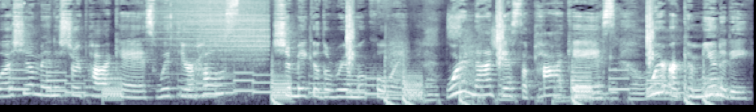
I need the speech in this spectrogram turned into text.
What's Your Ministry podcast with your host, Shamika the Real McCoy. We're not just a podcast, we're a community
